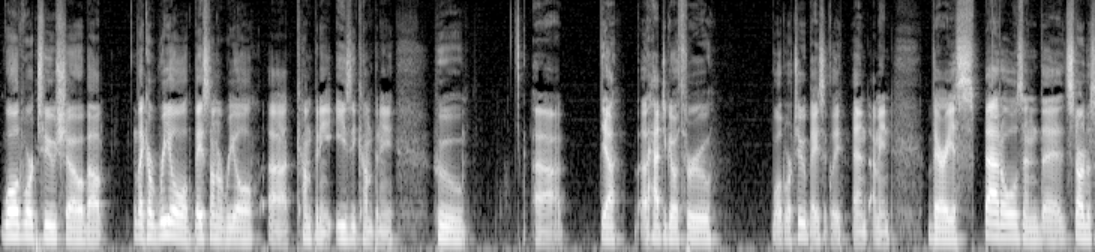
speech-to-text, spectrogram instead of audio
World War II show about like a real, based on a real uh, company, Easy Company, who, uh, yeah, uh, had to go through World War II basically, and I mean various battles and the, it starts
